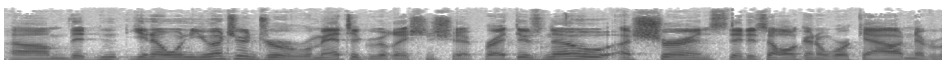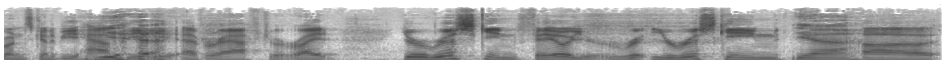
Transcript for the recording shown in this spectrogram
Um, that you know, when you enter into a romantic relationship, right? There's no assurance that it's all going to work out and everyone's going to be happy Yeah. ever after, right? You're risking failure. You're risking, Yeah. uh,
